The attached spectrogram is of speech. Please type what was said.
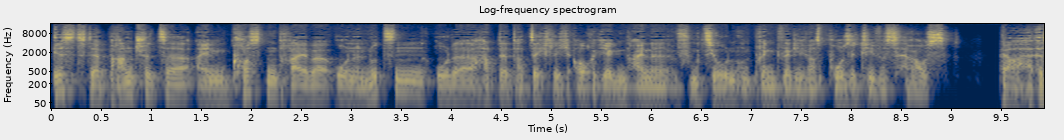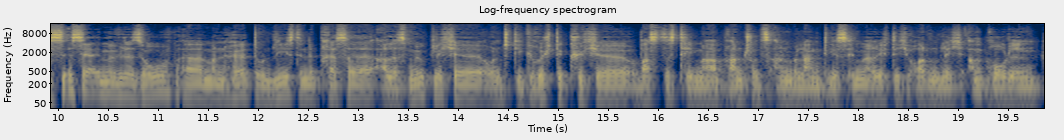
ist der Brandschützer ein Kostentreiber ohne Nutzen oder hat er tatsächlich auch irgendeine Funktion und bringt wirklich was Positives heraus? Ja, es ist ja immer wieder so, äh, man hört und liest in der Presse alles Mögliche und die Gerüchteküche, was das Thema Brandschutz anbelangt, die ist immer richtig ordentlich am Brodeln.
